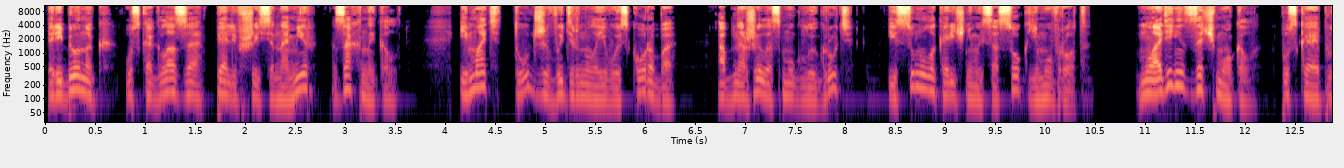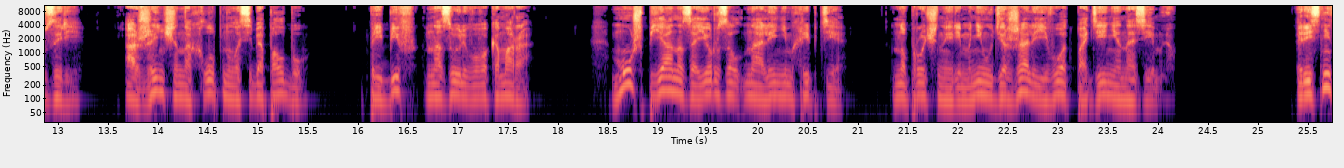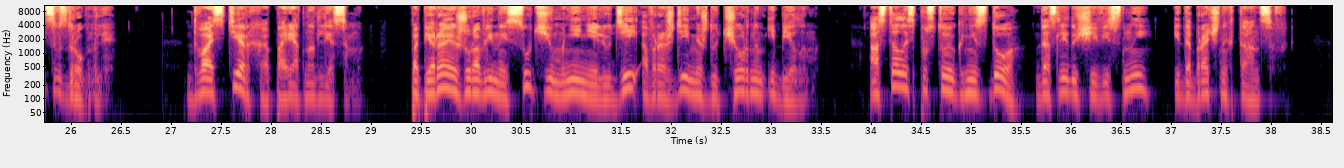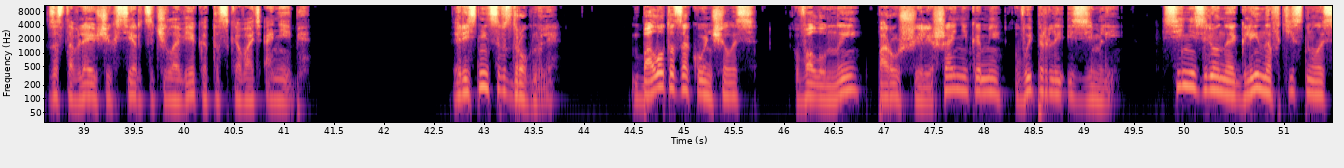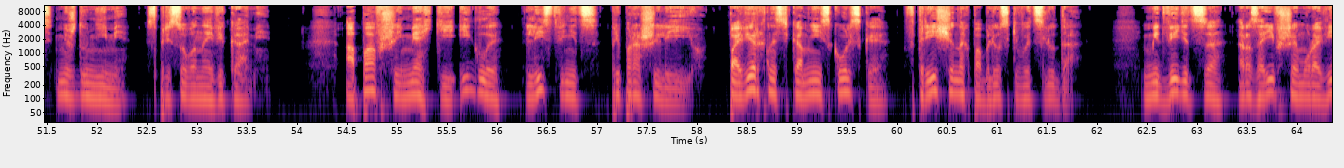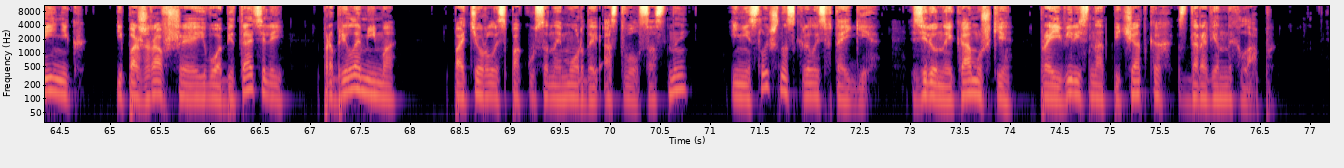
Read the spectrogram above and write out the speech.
Ребенок, узкоглазо пялившийся на мир, захныкал, и мать тут же выдернула его из короба, обнажила смуглую грудь и сунула коричневый сосок ему в рот. Младенец зачмокал, пуская пузыри, а женщина хлопнула себя по лбу, прибив назойливого комара. Муж пьяно заерзал на оленьем хребте, но прочные ремни удержали его от падения на землю. Ресницы вздрогнули. Два стерха парят над лесом, попирая журавлиной сутью мнение людей о вражде между черным и белым. Осталось пустое гнездо до следующей весны и до брачных танцев, заставляющих сердце человека тосковать о небе. Ресницы вздрогнули. Болото закончилось, валуны, поросшие лишайниками, выперли из земли. Сине-зеленая глина втиснулась между ними, спрессованная веками. Опавшие мягкие иглы лиственниц припорошили ее. Поверхность камней скользкая, в трещинах поблескивает слюда. Медведица, разорившая муравейник и пожравшая его обитателей, пробрела мимо, потерлась покусанной мордой о ствол сосны и неслышно скрылась в тайге. Зеленые камушки проявились на отпечатках здоровенных лап.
